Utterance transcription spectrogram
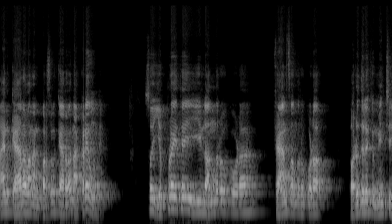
ఆయన క్యారవాన్ ఆయన పర్సనల్ క్యారవాన్ అక్కడే ఉంది. సో ఎప్పుడైతే వీళ్ళందరూ కూడా ఫ్యాన్స్ అందరూ కూడా పరిధులకు మించి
